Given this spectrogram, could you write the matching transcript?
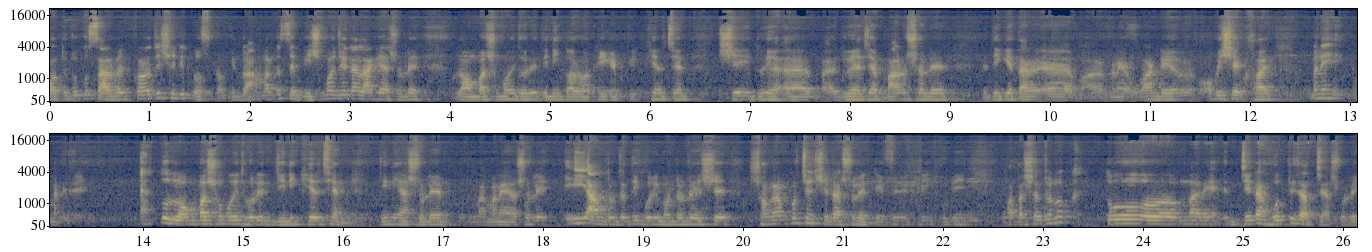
কতটুকু সার্ভাইভ করা যায় সেটি প্রশ্ন। কিন্তু আমার কাছে বিস্ময় যেটা লাগে আসলে, লম্বা সময় ধরে তিনি ঘরোয়া ক্রিকেট খেলছেন। সেই দুই দুই হাজার বারো সালের দিকে তার মানে ওয়ান ডে অভিষেক হয়। মানে মানে এত লম্বা সময় ধরে যিনি খেলছেন, তিনি আসলে মানে আসলে এই আন্তর্জাতিক পরিমণ্ডলে এসে সংগ্রাম করছেন, সেটা আসলে ডেফিনেটলি খুবই হতাশাজনক। তো মানে যেটা হতে যাচ্ছে আসলে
